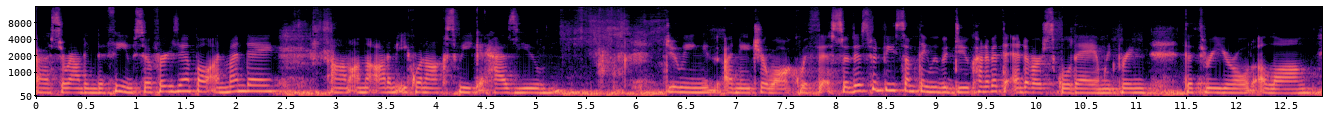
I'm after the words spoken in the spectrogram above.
uh, surrounding the theme. So, for example, on Monday, um, on the autumn equinox week, it has you doing a nature walk with this. So, this would be something we would do kind of at the end of our school day, and we'd bring the three year old along,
